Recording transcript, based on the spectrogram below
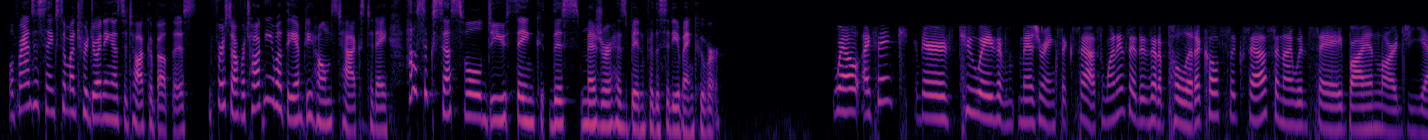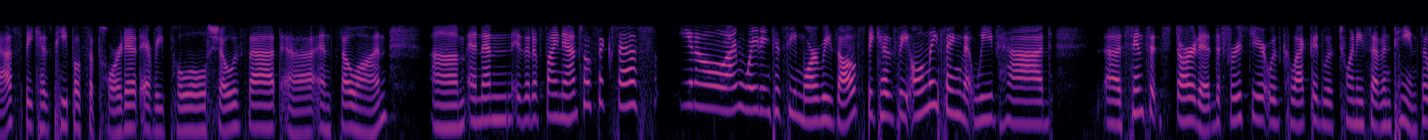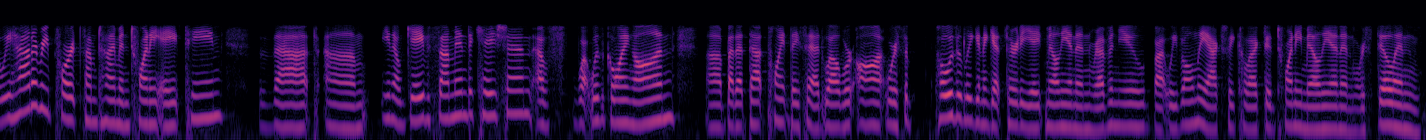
Well, Frances, thanks so much for joining us to talk about this. First off, we're talking about the empty homes tax today. How successful do you think this measure has been for the city of Vancouver? Well, I think there's two ways of measuring success. One is it is it a political success, and I would say by and large yes, because people support it. Every poll shows that, uh, and so on. Um, and then is it a financial success? you know, I'm waiting to see more results because the only thing that we've had uh, since it started, the first year it was collected was 2017. So we had a report sometime in 2018 that um, you know gave some indication of what was going on, uh, but at that point they said, well, we're on, we're supposedly going to get 38 million in revenue, but we've only actually collected 20 million, and we're still in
